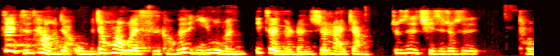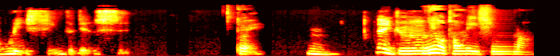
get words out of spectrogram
在职场讲我们叫换位思考，但是以我们一整个人生来讲，就是其实就是同理心这件事。对，嗯，那你觉得你有同理心吗？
